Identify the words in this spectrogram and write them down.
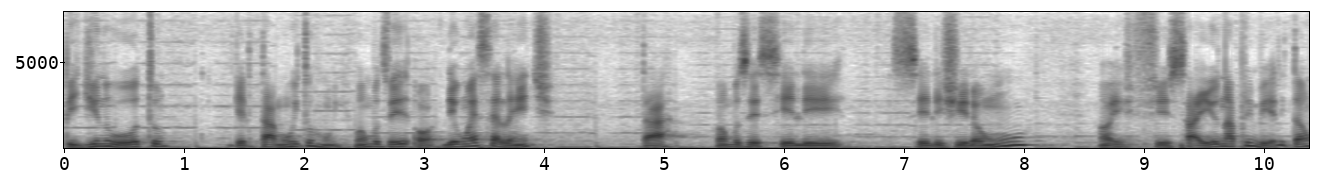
pedindo outro. Ele está muito ruim. Vamos ver, ó, deu um excelente, tá? Vamos ver se ele se ele gira um. Olha, saiu na primeira. Então,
